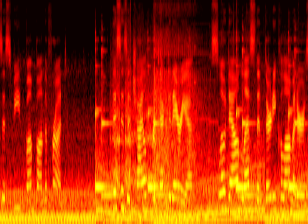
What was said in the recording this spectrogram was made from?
Is a speed bump on the front. This is a child protected area. Slow down less than 30 kilometers.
